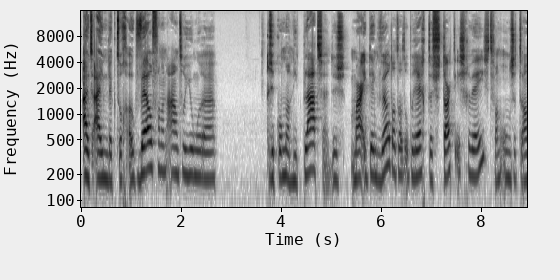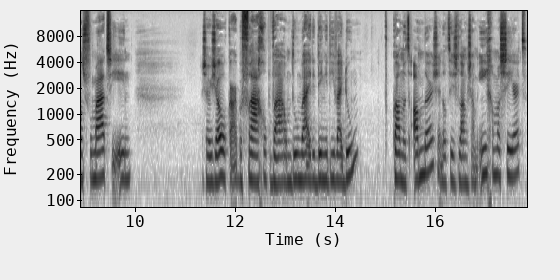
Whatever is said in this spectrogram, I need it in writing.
uiteindelijk toch ook wel van een aantal jongeren. Dus ik kon dat niet plaatsen. Dus, maar ik denk wel dat dat oprecht de start is geweest van onze transformatie in sowieso elkaar bevragen op waarom doen wij de dingen die wij doen. Kan het anders? En dat is langzaam ingemasseerd.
